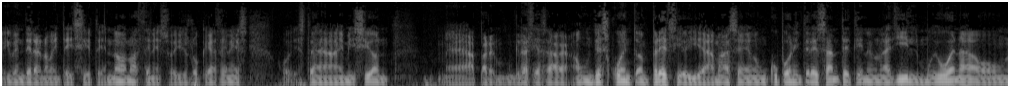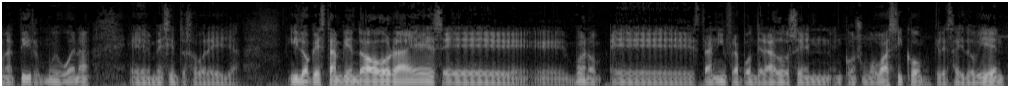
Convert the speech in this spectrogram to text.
y vender a 97. No, no hacen eso. Ellos lo que hacen es, esta emisión gracias a, un descuento en precio y además en un cupón interesante, tiene una yield muy buena o una TIR muy buena, eh, me siento sobre ella. Y lo que están viendo ahora es, eh, bueno, están infraponderados en, consumo básico, que les ha ido bien,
